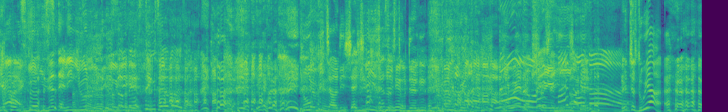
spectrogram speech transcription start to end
Yeah, he, he's just telling you to do the best thing ever is like, you're a bit childish. Actually, he's just a student. he pretend he wear the No, badge he's much older. Then just do yeah.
